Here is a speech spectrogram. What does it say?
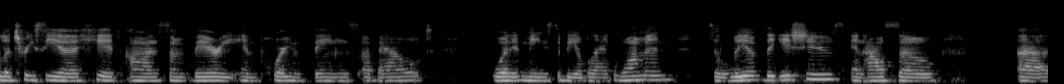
LaTricea hit on some very important things about what it means to be a Black woman, to live the issues, and also uh,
